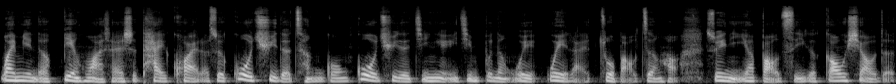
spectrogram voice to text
外面的变化实在是太快了，所以过去的成功、过去的经验已经不能为未来做保证哈。所以你要保持一个高效的、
